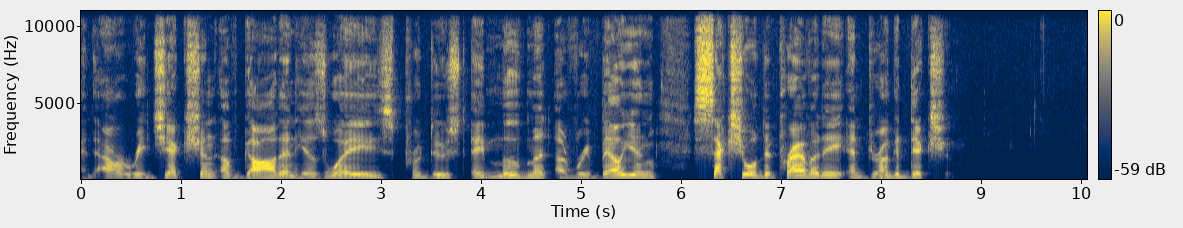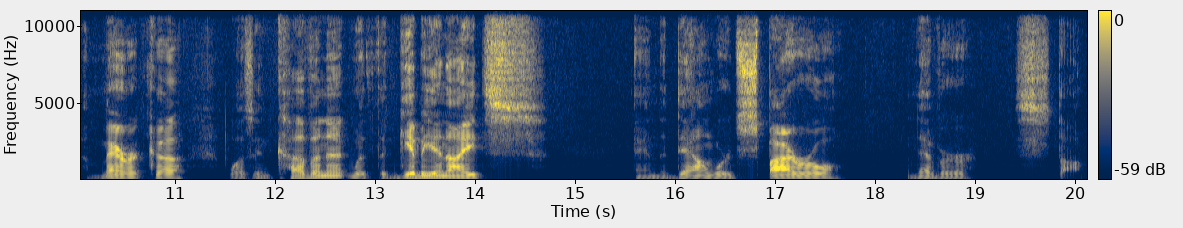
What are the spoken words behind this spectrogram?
and our rejection of God and His ways produced a movement of rebellion, sexual depravity, and drug addiction. America was in covenant with the Gibeonites, and the downward spiral never stopped.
